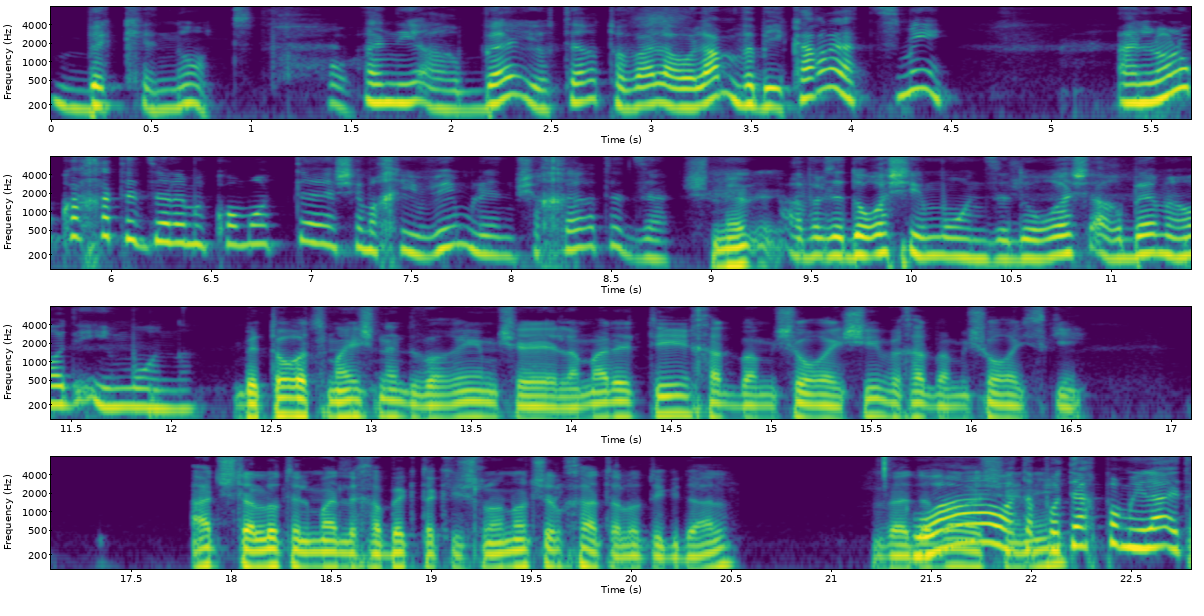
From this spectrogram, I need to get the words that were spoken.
בכנות. אני הרבה יותר טובה לעולם, ובעיקר לעצמי. אני לא לוקחת את זה למקומות uh, שמכאיבים לי, אני משחררת את זה. שני, אבל זה דורש אימון, זה דורש הרבה מאוד אימון. בתור עצמאי שני דברים שלמדתי, אחד במישור האישי ואחד במישור העסקי. עד שאתה לא תלמד לחבק את הכישלונות שלך, אתה לא תגדל. והדבר וואו, השני... אתה פותח פה מילה, את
